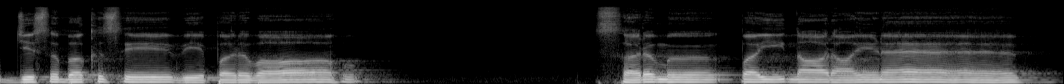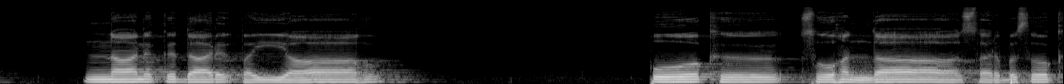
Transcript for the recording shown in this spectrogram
ਜਿਸ ਬਖਸੇ ਵੇ ਪਰਵਾਹੁ ਸਰਮ ਪਈ ਨਾਰਾਇਣੈ। ਨਾਨਕ ਦਰ ਪਈਆਹੁ ਪੋਖ ਸੋਹੰਦਾ ਸਰਬ ਸੁਖ।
